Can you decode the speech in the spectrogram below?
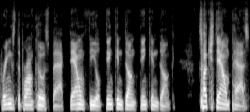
brings the Broncos back downfield, dink and dunk, dink and dunk touchdown pass.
